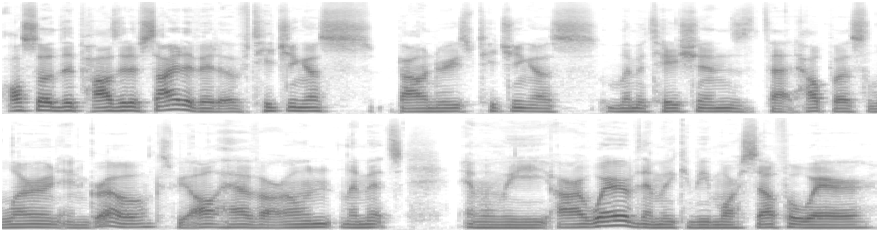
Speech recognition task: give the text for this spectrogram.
also the positive side of it of teaching us boundaries, teaching us limitations that help us learn and grow because we all have our own limits. And when we are aware of them, we can be more self aware,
